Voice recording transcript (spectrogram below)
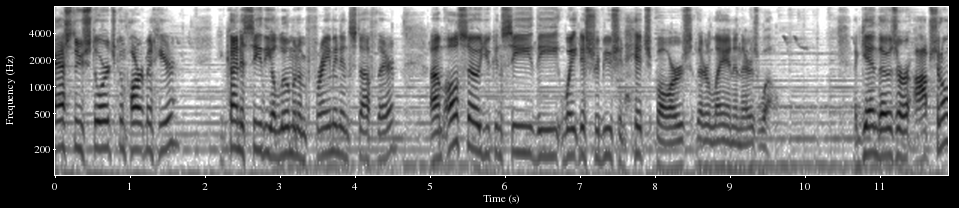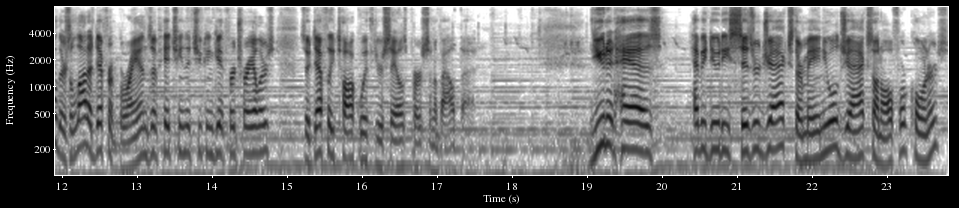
Pass-through storage compartment here. You can kind of see the aluminum framing and stuff there. Um, also, you can see the weight distribution hitch bars that are laying in there as well. Again, those are optional. There's a lot of different brands of hitching that you can get for trailers, so definitely talk with your salesperson about that. The unit has heavy-duty scissor jacks. They're manual jacks on all four corners.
